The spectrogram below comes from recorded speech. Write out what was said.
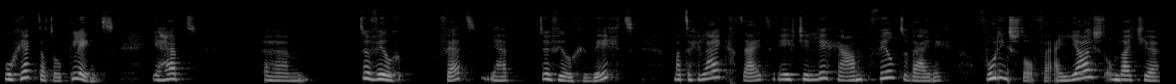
Hoe gek dat ook klinkt. Je hebt um, te veel vet, je hebt te veel gewicht, maar tegelijkertijd heeft je lichaam veel te weinig voedingsstoffen. En juist omdat je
